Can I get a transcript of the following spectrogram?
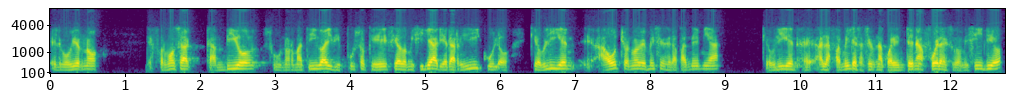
el gobierno de Formosa cambió su normativa y dispuso que sea domiciliaria. Era ridículo que obliguen eh, a ocho o nueve meses de la pandemia, que obliguen eh, a las familias a hacer una cuarentena fuera de su domicilio.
